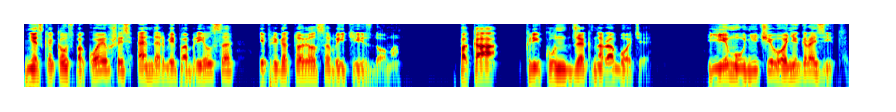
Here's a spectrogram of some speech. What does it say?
Несколько успокоившись, Эндерби побрился и приготовился выйти из дома. Пока Крикун Джек на работе, ему ничего не грозит.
